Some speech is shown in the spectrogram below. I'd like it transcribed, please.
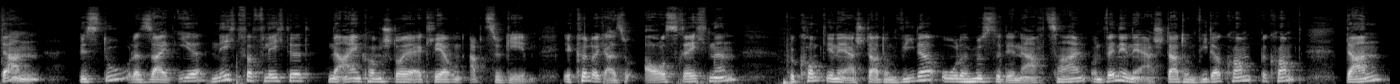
Dann bist du oder seid ihr nicht verpflichtet, eine Einkommensteuererklärung abzugeben. Ihr könnt euch also ausrechnen, bekommt ihr eine Erstattung wieder oder müsstet ihr nachzahlen. Und wenn ihr eine Erstattung wiederkommt, bekommt, dann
